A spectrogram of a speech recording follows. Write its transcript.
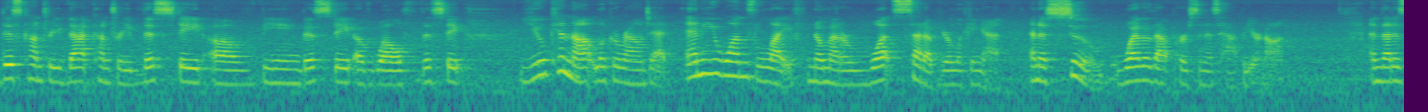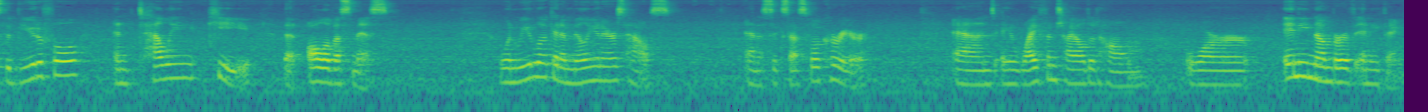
this country, that country, this state of being, this state of wealth, this state, you cannot look around at anyone's life, no matter what setup you're looking at, and assume whether that person is happy or not. And that is the beautiful and telling key that all of us miss. When we look at a millionaire's house and a successful career and a wife and child at home or any number of anything,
